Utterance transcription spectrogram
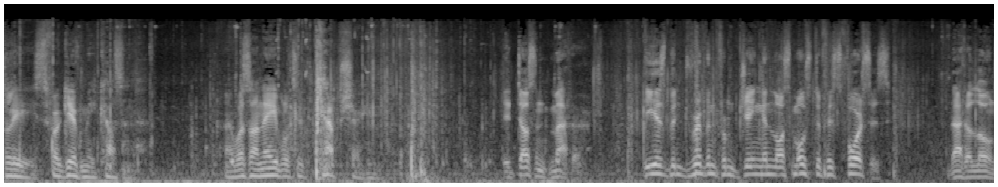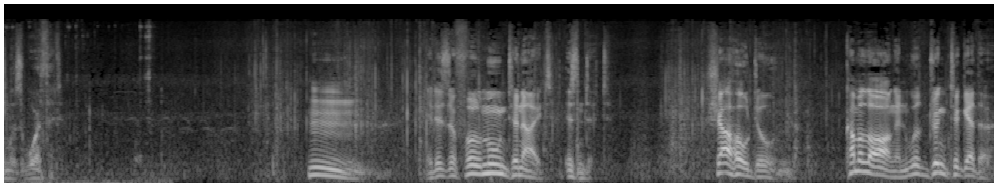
Please forgive me, cousin. I was unable to capture him. It doesn't matter. He has been driven from Jing and lost most of his forces. That alone was worth it. Hmm. It is a full moon tonight, isn't it? Xiahou Dun, come along and we'll drink together.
